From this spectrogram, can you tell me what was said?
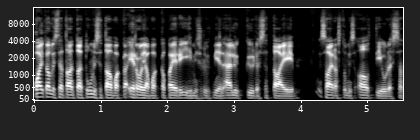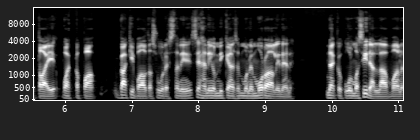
paikallistetaan tai tunnistetaan vaikka eroja vaikkapa eri ihmisryhmien älykkyydessä tai sairastumisalttiudessa tai vaikkapa väkivaltaisuudessa, niin sehän ei ole mikään semmoinen moraalinen näkökulma sinällään, vaan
